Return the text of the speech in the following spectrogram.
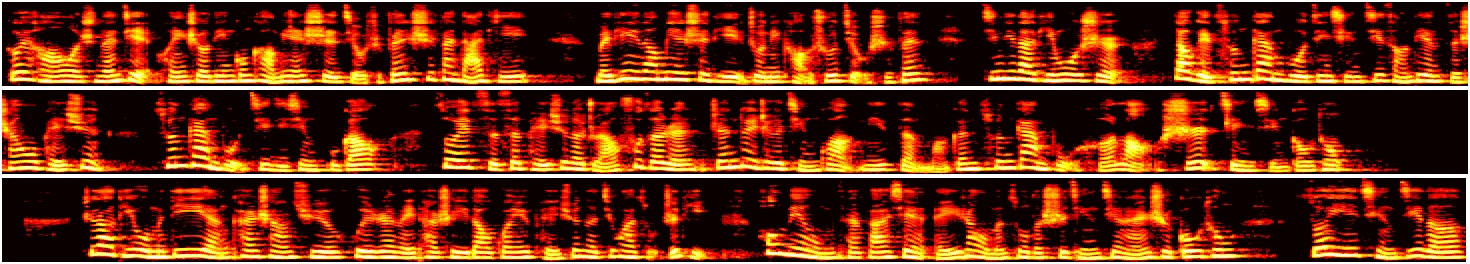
各位好，我是楠姐，欢迎收听公考面试九十分示范答题，每天一道面试题，祝你考出九十分。今天的题目是要给村干部进行基层电子商务培训，村干部积极性不高。作为此次培训的主要负责人，针对这个情况，你怎么跟村干部和老师进行沟通？这道题我们第一眼看上去会认为它是一道关于培训的计划组织题，后面我们才发现，哎，让我们做的事情竟然是沟通。所以，请记得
